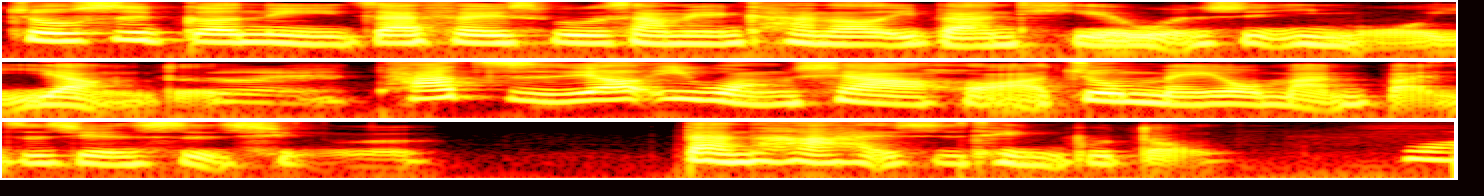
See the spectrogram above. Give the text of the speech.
就是跟你在 Facebook 上面看到的一般贴文是一模一样的。对，他只要一往下滑就没有满版这件事情了，但他还是听不懂。哇，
